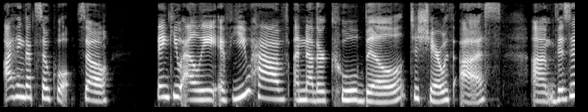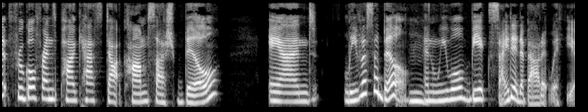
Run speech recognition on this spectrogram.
I think that's so cool. So thank you, Ellie. If you have another cool bill to share with us, um, visit frugalfriendspodcast.com slash bill and leave us a bill and we will be excited about it with you.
